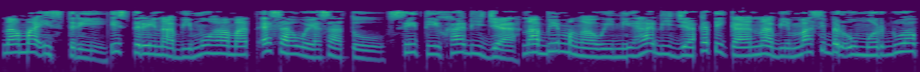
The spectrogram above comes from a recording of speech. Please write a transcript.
Nama istri, istri Nabi Muhammad SAW1, Siti Khadijah. Nabi mengawini Khadijah ketika Nabi masih berumur 25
